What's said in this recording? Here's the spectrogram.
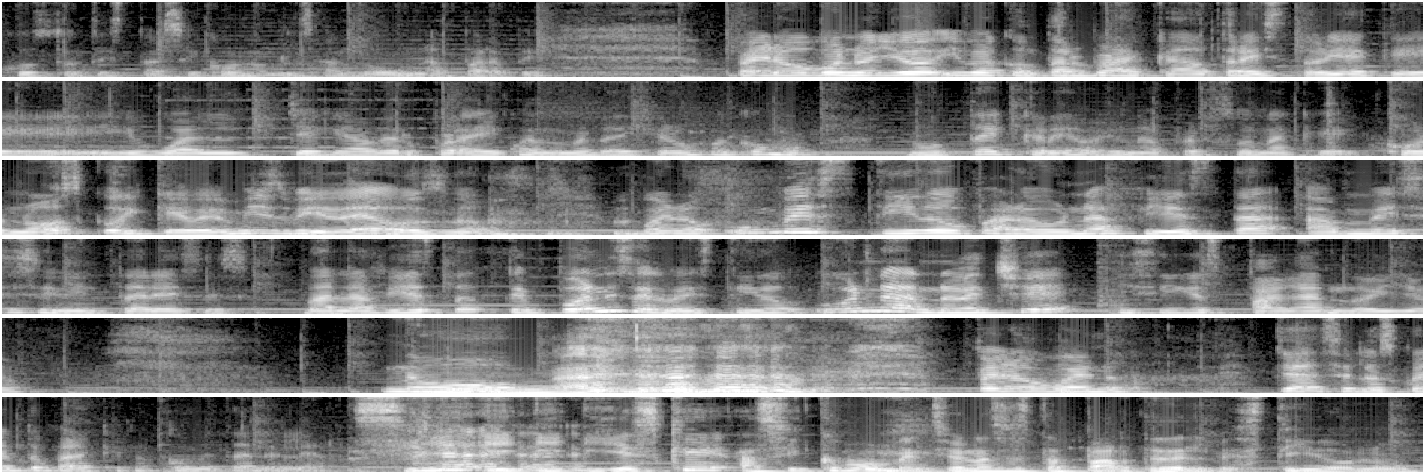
justo te estás economizando una parte. Pero bueno, yo iba a contar por acá otra historia que igual llegué a ver por ahí cuando me la dijeron. Fue como, no te creo, hay una persona que conozco y que ve mis videos, ¿no? Bueno, un vestido para una fiesta a meses sin intereses. Va a la fiesta, te pones el vestido una noche y sigues pagando y yo. No. Pero bueno, ya se los cuento para que no cometan el error. Sí, y, y, es que así como mencionas esta parte del vestido, ¿no?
